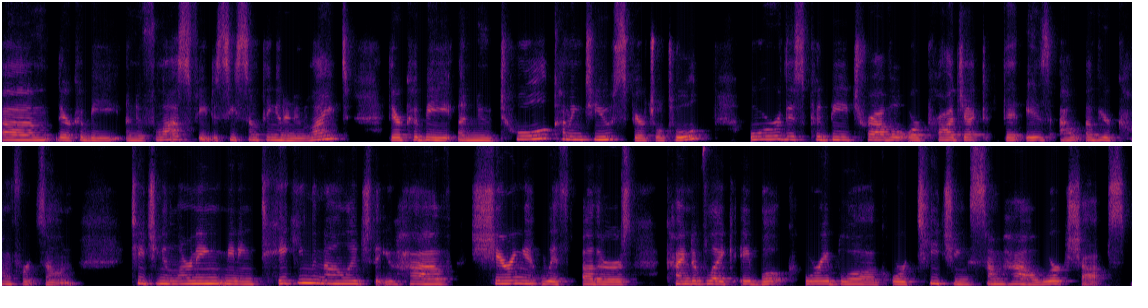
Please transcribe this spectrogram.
Um, there could be a new philosophy to see something in a new light. There could be a new tool coming to you, spiritual tool, or this could be travel or project that is out of your comfort zone. Teaching and learning, meaning taking the knowledge that you have sharing it with others, kind of like a book or a blog or teaching somehow, workshops.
